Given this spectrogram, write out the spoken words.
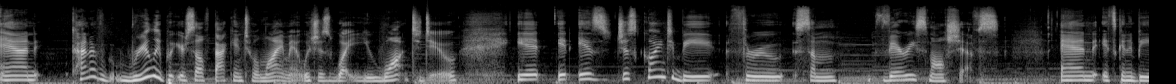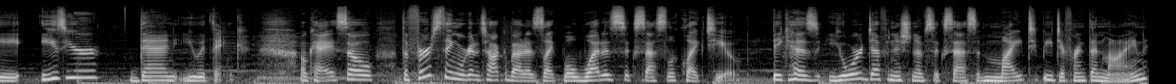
and kind of really put yourself back into alignment, which is what you want to do, it it is just going to be through some very small shifts. And it's going to be easier than you would think. Okay, so the first thing we're going to talk about is like, well, what does success look like to you? Because your definition of success might be different than mine,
